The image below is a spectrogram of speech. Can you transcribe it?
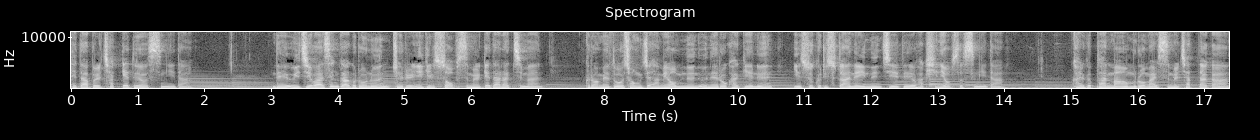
해답을 찾게 되었습니다. 내 의지와 생각으로는 죄를 이길 수 없음을 깨달았지만 그럼에도 정죄함이 없는 은혜로 가기에는 예수 그리스도 안에 있는지에 대해 확신이 없었습니다. 갈급한 마음으로 말씀을 찾다가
